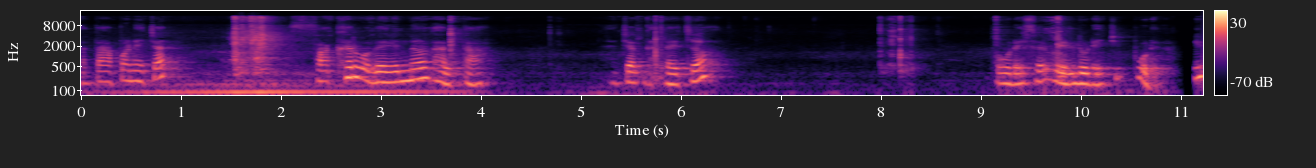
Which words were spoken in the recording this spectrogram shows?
आता आपण याच्यात साखर वगैरे न घालता ह्याच्यात घालायचं थोडेसं वेलदोड्याची पूड. ही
